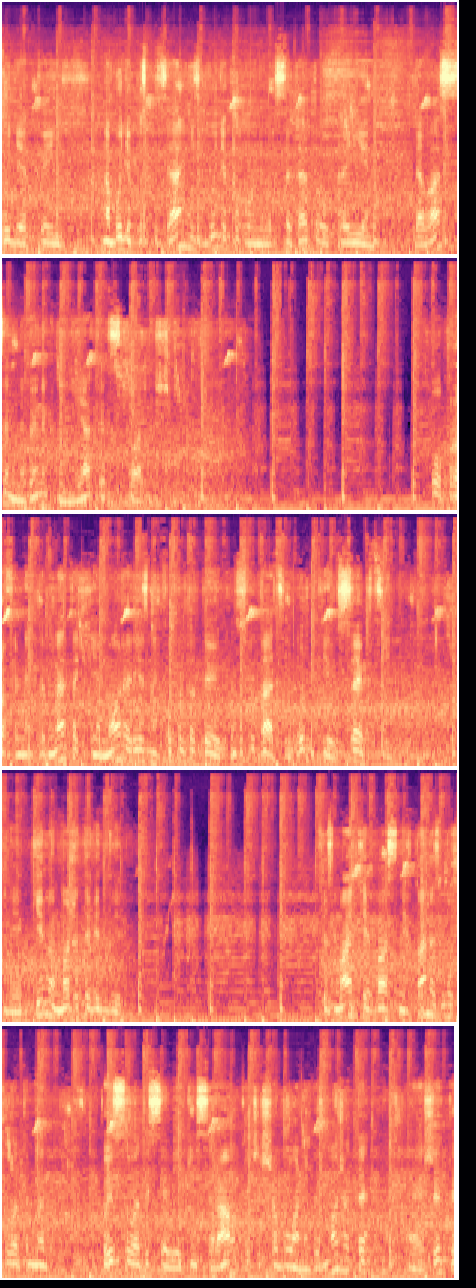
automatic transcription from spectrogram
будь-який на будь-яку спеціальність будь-якого університету України. Для вас з цим не виникне ніяких складнощів. По профільних предметах є море різних факультативів, консультацій, гуртків, секцій, які ви можете відвідати. В фізматі вас ніхто не змушуватиме вписуватися в якісь рамки чи шаблони. Ви зможете е, жити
